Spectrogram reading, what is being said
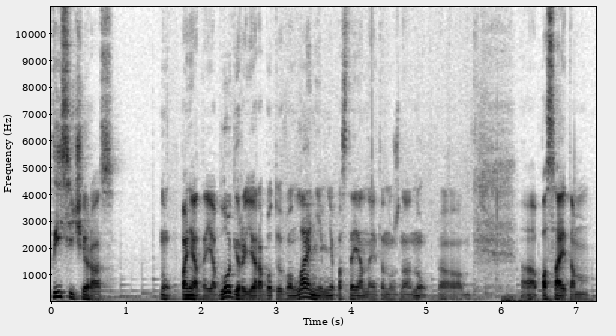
тысячи раз. Ну, понятно, я блогер, я работаю в онлайне, и мне постоянно это нужно, ну, э, э, по сайтам а,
